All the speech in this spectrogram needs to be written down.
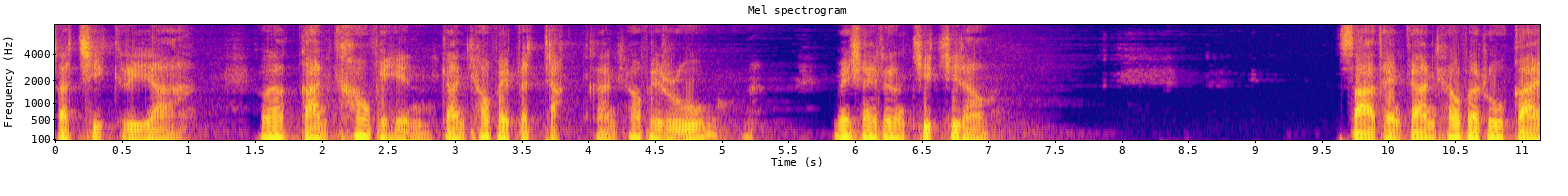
สัจฉิกิริยาว่าการเข้าไปเห็น การเข้าไปประจักษ์การเข้าไปรู้ ไม่ใช่เรื่องคิดคิดเอาศาสตร์แห่งการเข้าไปรู้กาย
